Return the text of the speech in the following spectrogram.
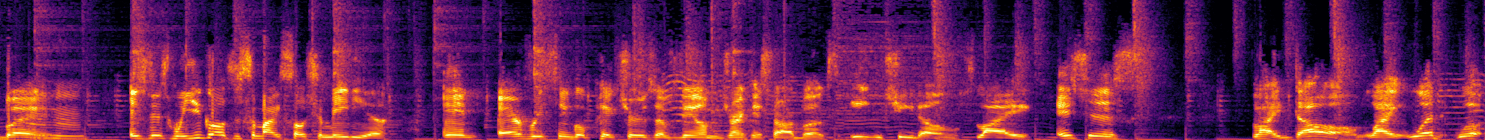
but mm-hmm. it's just when you go to somebody's social media and every single picture is of them drinking Starbucks, eating Cheetos, like it's just like dog, like what what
